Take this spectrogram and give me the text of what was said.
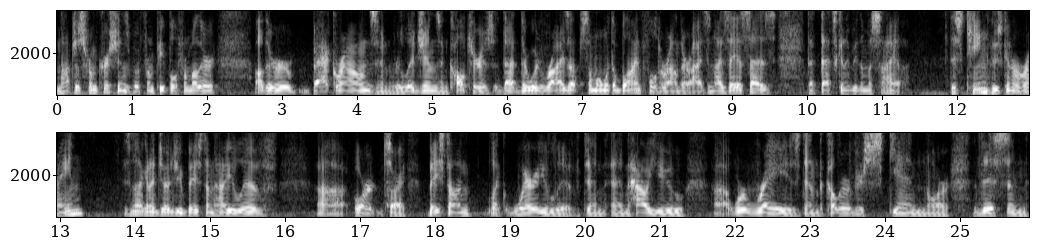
not just from Christians, but from people from other other backgrounds and religions and cultures that there would rise up someone with a blindfold around their eyes. And Isaiah says that that's going to be the Messiah. This king who's going to reign, he's not going to judge you based on how you live, uh, or sorry, based on like where you lived and, and how you uh, were raised and the color of your skin or this and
